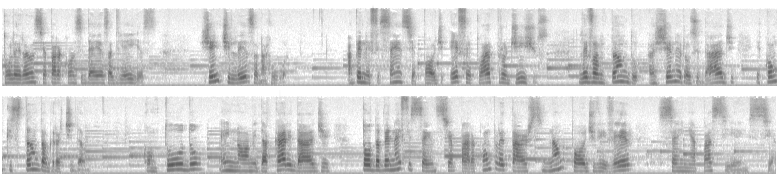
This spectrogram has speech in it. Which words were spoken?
tolerância para com as ideias alheias, gentileza na rua. A beneficência pode efetuar prodígios, levantando a generosidade e conquistando a gratidão. Contudo, em nome da caridade, toda beneficência para completar-se não pode viver sem a paciência.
